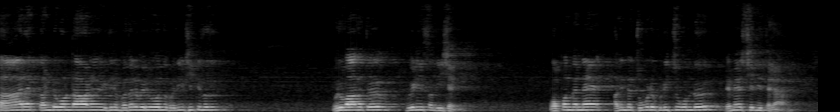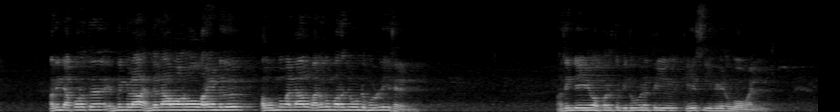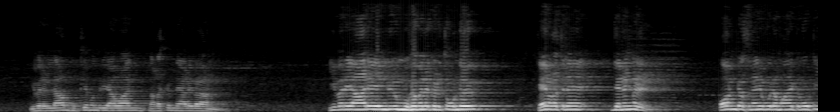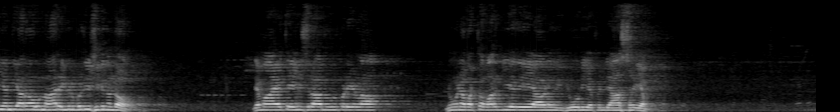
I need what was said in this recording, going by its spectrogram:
ആരെ കണ്ടുകൊണ്ടാണ് ഇതിന് ബദൽ വരുമെന്ന് പ്രതീക്ഷിക്കുന്നത്? ഒരു ഭാഗത്ത് വി ഡി സതീശൻ ഒപ്പം തന്നെ അതിന്റെ ചുവട് പിടിച്ചുകൊണ്ട് രമേശ് ചെന്നിത്തല. അതിന്റെ അപ്പുറത്ത് എന്തെങ്കിലും എന്തെല്ലാമാണോ പറയേണ്ടത്? അതൊന്നുമല്ലാതെ പലതും പറഞ്ഞുകൊണ്ട് മുരളീധരൻ. അതിന്റെയും അപ്പുറത്ത് വിദൂരത്തിൽ കെ സി വേണുഗോപാൽ. ഇവരെല്ലാം മുഖ്യമന്ത്രിയാവാൻ നടക്കുന്ന ആളുകളാണ്. ഇവരെ ആരെയെങ്കിലും മുഖവിലക്കെടുത്തുകൊണ്ട് കേരളത്തിലെ ജനങ്ങൾ കോൺഗ്രസിന് അനുകൂലമായിട്ട് വോട്ട് ചെയ്യാൻ തയ്യാറാവുമെന്ന് ആരെങ്കിലും പ്രതീക്ഷിക്കുന്നുണ്ടോ? ജമായത്തെ ഇസ്ലാമി ഉൾപ്പെടെയുള്ള ന്യൂനപക്ഷ വർഗീയതയാണ് യു ഡി എഫിന്റെ ആശ്രയം.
